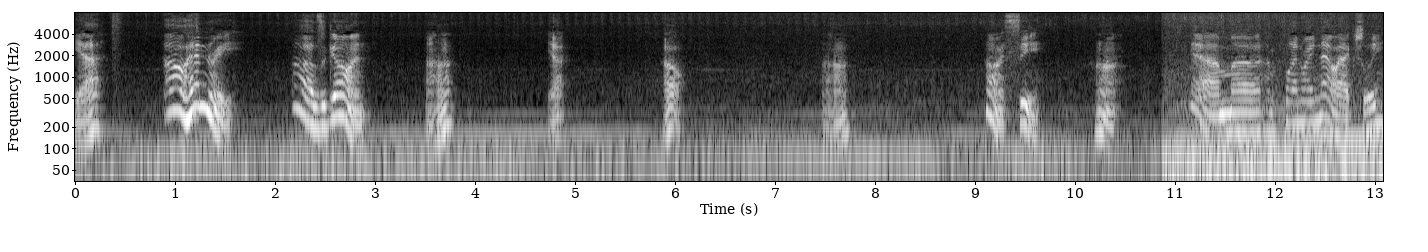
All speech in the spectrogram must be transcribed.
Yeah? Oh, Henry! Oh, how's it going? Uh-huh. Yeah. Oh. Uh-huh. Oh, I see. Huh. Yeah, I'm, uh, I'm flying right now, actually.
